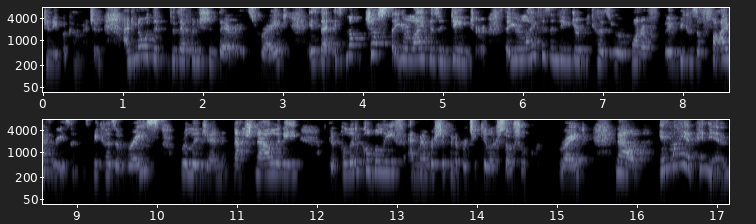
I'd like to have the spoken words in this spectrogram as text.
Geneva Convention. And you know what the, the definition there is, right? Is that it's not just that your life is in danger. That your life is in danger because you're one of because of five reasons: because of race, religion, nationality, the political belief, and membership in a particular social group right? Now, in my opinion,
